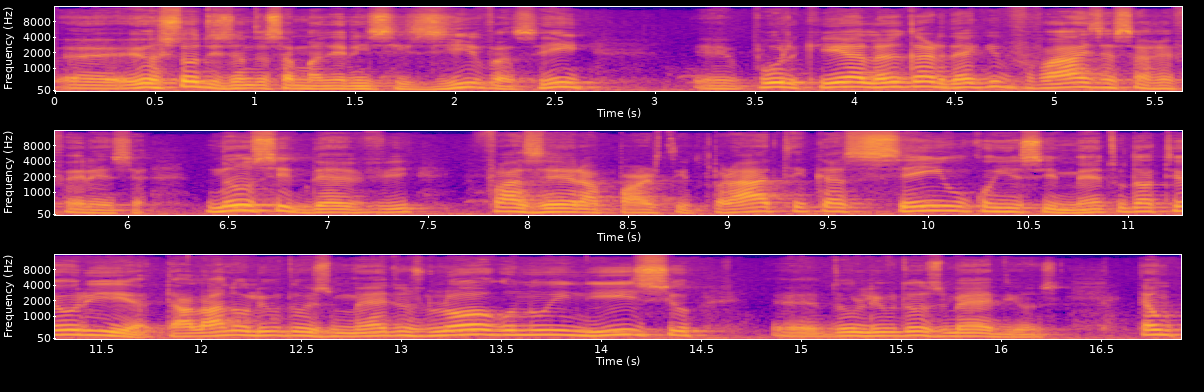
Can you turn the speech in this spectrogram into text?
eh, eu estou dizendo dessa maneira incisiva assim, eh, porque Allan Kardec faz essa referência. Não se deve fazer a parte prática sem o conhecimento da teoria. Está lá no livro dos médiuns, logo no início eh, do livro dos médiuns. Então,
